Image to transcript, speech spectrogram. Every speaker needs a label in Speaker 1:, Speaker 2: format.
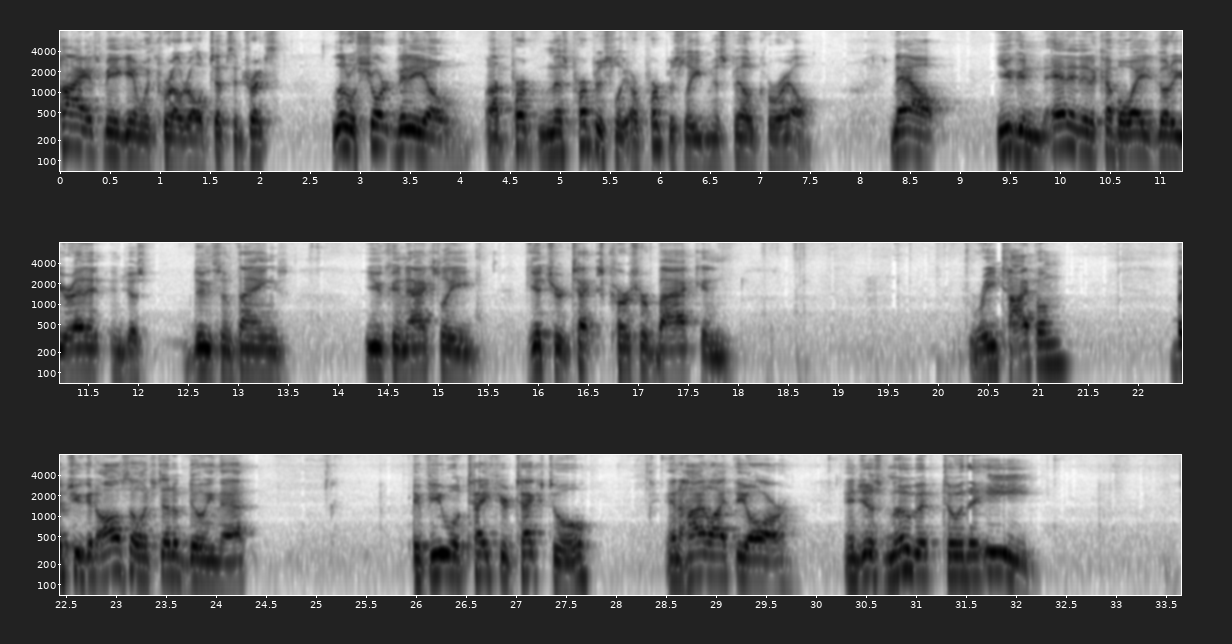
Speaker 1: Hi, it's me again with Corel Tips and Tricks. Little short video. I pur- mispurposely or purposely misspelled Corel. Now, you can edit it a couple ways. Go to your edit and just do some things. You can actually get your text cursor back and retype them. But you could also, instead of doing that, if you will take your text tool and highlight the R and just move it to the E,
